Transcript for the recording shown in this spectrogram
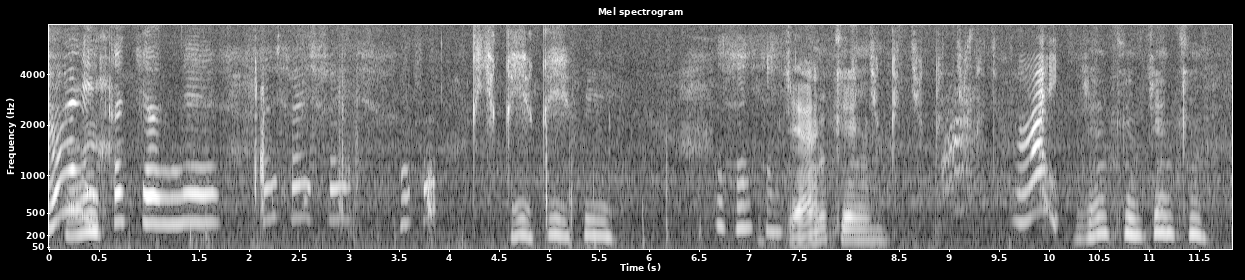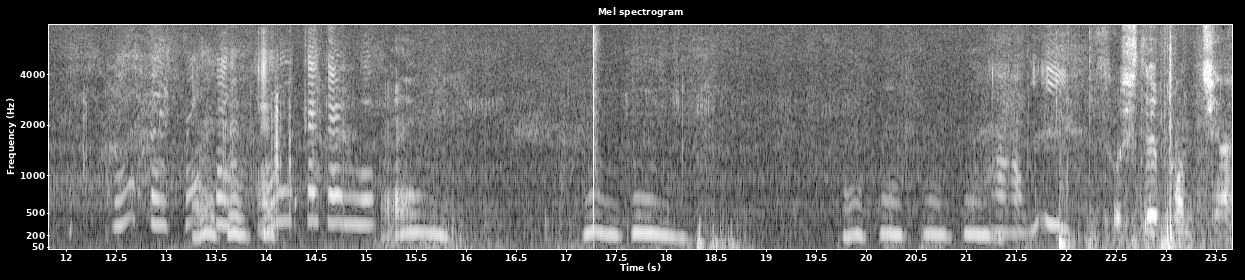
ラはリンいははい、かちゃんね。はいはいはい。くゆくゆくゆ。いじゃんけんはい。じゃんけんじゃんけんはいはいはいはい。はい、かちゃんね。はいうんうんはい。そしてポンちゃんは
